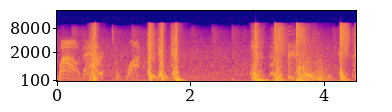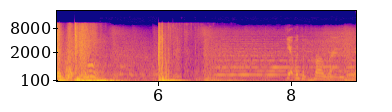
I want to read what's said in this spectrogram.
Wow, that hurt to watch. Get with the program, kiddo.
